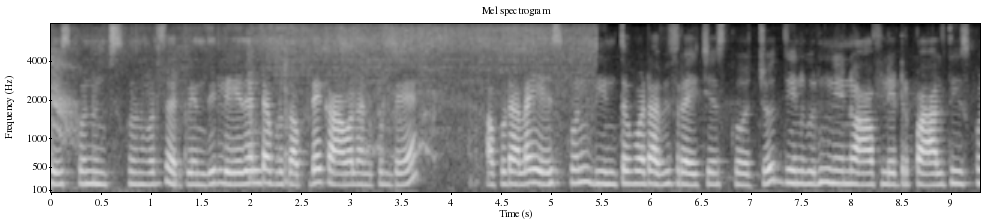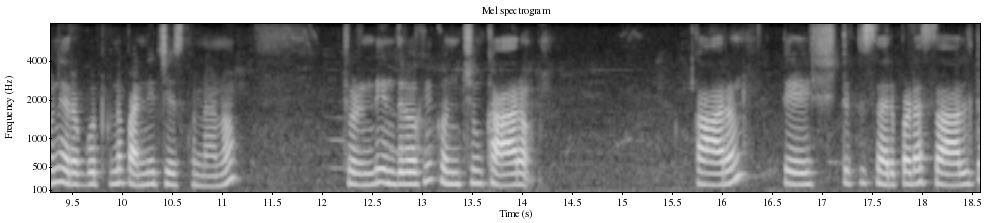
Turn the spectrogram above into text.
చేసుకొని ఉంచుకొని కూడా సరిపోయింది. లేదంటే అప్పటికప్పుడే కావాలనుకుంటే అప్పుడు అలా వేసుకొని దీంతో పాటు అవి ఫ్రై చేసుకోవచ్చు. దీని గురించి నేను హాఫ్ లీటర్ పాలు తీసుకొని ఎరగొట్టుకున్న పన్నీర్ చేసుకున్నాను. చూడండి ఇందులోకి కొంచెం కారం. కారం టేస్ట్కి సరిపడా సాల్ట్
